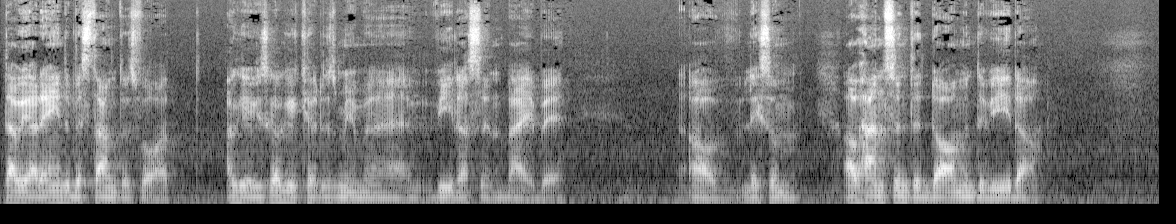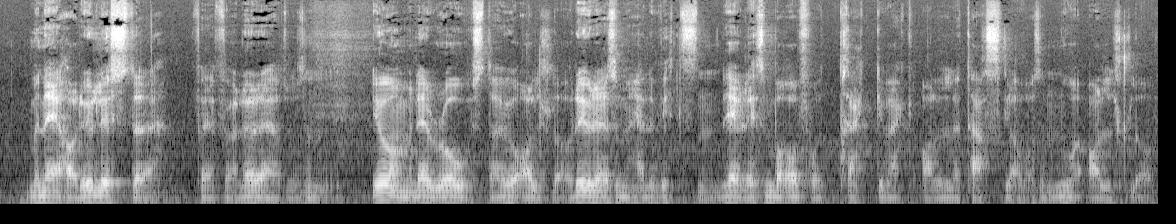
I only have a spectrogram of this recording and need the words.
Der vi hadde egentlig bestemt oss for at Ok, vi skal ikke kødde så mye med Vidar sin baby. Av, liksom, av hensyn til damen til Vidar. Men jeg hadde jo lyst til det. For jeg føler det at sånn, Jo, men det er roast. Det er jo alt lov. Det er jo det som er hele vitsen. Det er jo liksom bare for å trekke vekk alle terskler. Sånn, nå er alt lov.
